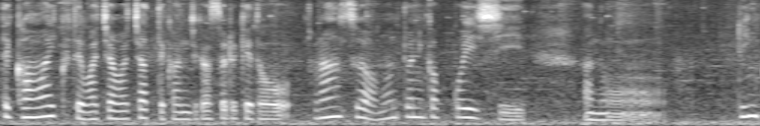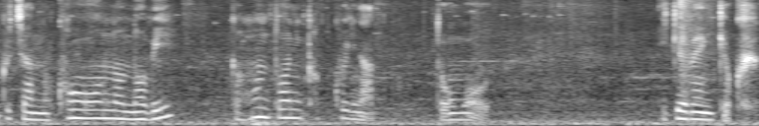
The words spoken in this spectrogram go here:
で可愛くてわちゃわちゃって感じがするけどトランスは本当にかっこいいしあのリンクちゃんの高音の伸びが本当にかっこいいなと思う。イケメン曲。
